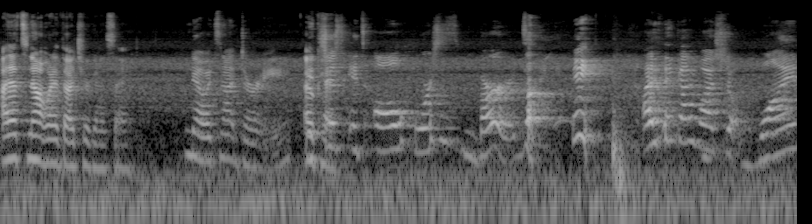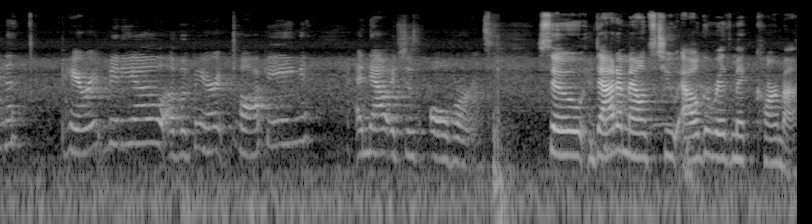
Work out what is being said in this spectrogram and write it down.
Uh, that's not what I thought you were gonna say. No, it's not dirty. Okay. It's just it's all horses and birds. I think I watched one parrot video of a parrot talking, and now it's just all birds. So that amounts to algorithmic karma.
